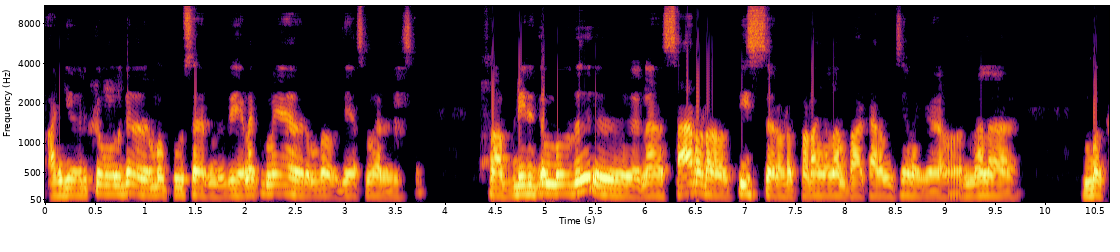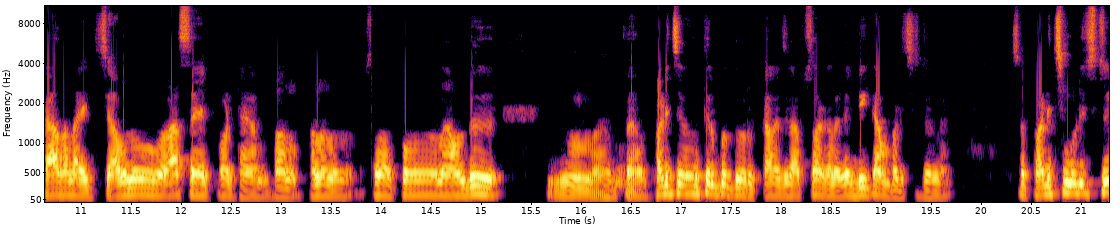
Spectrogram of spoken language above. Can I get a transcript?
அங்கே இருக்கவங்களுக்கு அது ரொம்ப புதுசாக இருந்தது. எனக்குமே அது ரொம்ப வித்தியாசமாக இருந்துச்சு. ஸோ அப்படி இருக்கும்போது நான் சாரோட பீஸ் சாரோட படங்கள்லாம் பார்க்க ஆரம்பிச்சு எனக்கு ஒரு மேலே ரொம்ப காதலாயிடுச்சு. அவ்வளோ ஆசையாக போட்டேன் பண்ணணும் ஸோ அப்போது நான் வந்து படித்தது வந்து திருப்பத்தூர் காலேஜில் அப்சா காலேஜ் பிகாம் படிச்சுட்டு இருந்தேன். ஸோ படித்து முடிச்சுட்டு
